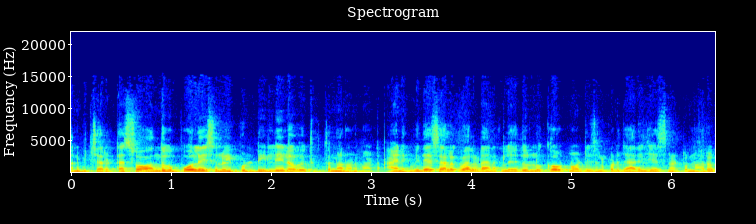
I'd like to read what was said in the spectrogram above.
కనిపించారట. సో అందుకు పోలీసులు ఇప్పుడు ఢిల్లీలో వెతుకుతున్నారనమాట ఆయనకు విదేశాలకు వెళ్ళడానికి లేదు. లుక్అవుట్ నోటీసులు కూడా జారీ చేసినట్టున్నారు.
